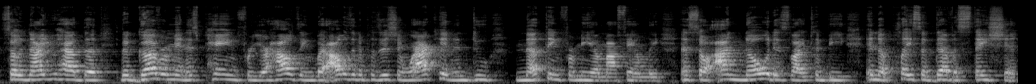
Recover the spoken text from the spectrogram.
so now you have the the government is paying for your housing but I was in a position where I couldn't do nothing for me and my family. And so I know what it's like to be in a place of devastation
